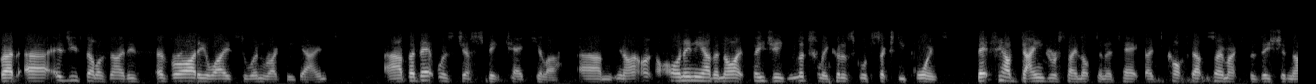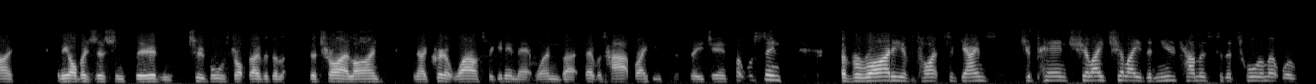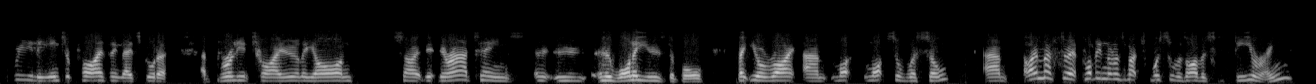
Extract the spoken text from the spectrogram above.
But uh, as you fellas know, there's a variety of ways to win rugby games. Uh, but that was just spectacular. Um, you know, on, on, any other night, Fiji literally could have scored 60 points. That's how dangerous they looked in attack. They coughed up so much position, though, in the opposition third, and two balls dropped over the, the try line you know, credit Wales for getting that win, but that was heartbreaking for the Fijians. But we've seen a variety of types of games. Japan, Chile, Chile, the newcomers to the tournament were really enterprising. They scored a, a brilliant try early on. So th- there are teams who, who, want to use the ball, but you're right, um, lot, lots of whistle. Um, I must admit, probably not as much whistle as I was fearing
